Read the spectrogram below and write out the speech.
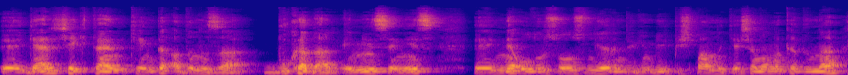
e, gerçekten kendi adınıza bu kadar eminseniz e, ne olursa olsun yarın bir gün bir pişmanlık yaşamamak adına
